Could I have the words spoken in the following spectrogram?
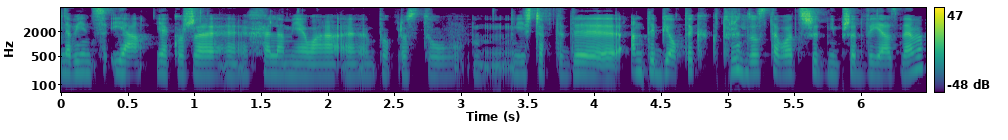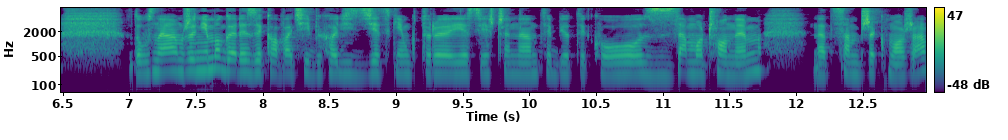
No więc ja, jako że e, Hela miała e, po prostu mm, jeszcze wtedy antybiotyk, który dostała trzy dni przed wyjazdem, to uznałam, że nie mogę ryzykować i wychodzić z dzieckiem, który jest jeszcze na antybiotyku zamoczonym nad sam brzeg morza.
